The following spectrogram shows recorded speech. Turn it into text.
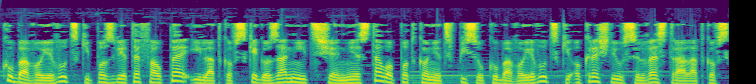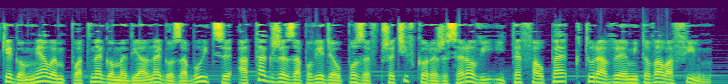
Kuba Wojewódzki pozwie TVP i Latkowskiego za nic się nie stało pod koniec wpisu Kuba Wojewódzki określił Sylwestra Latkowskiego miałem płatnego medialnego zabójcy, a także zapowiedział pozew przeciwko reżyserowi i TVP, która wyemitowała film.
